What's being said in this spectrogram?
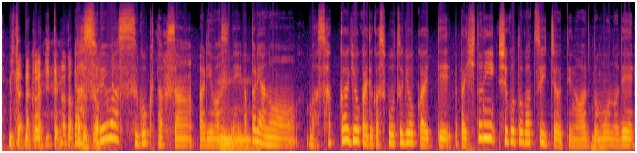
みたいな感じってなかったですそれはすごくたくさんありますね、やっぱりあの、まあ、サッカー業界とかスポーツ業界ってやっぱり人に仕事がついちゃうっていうのはあると思うので、うん、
